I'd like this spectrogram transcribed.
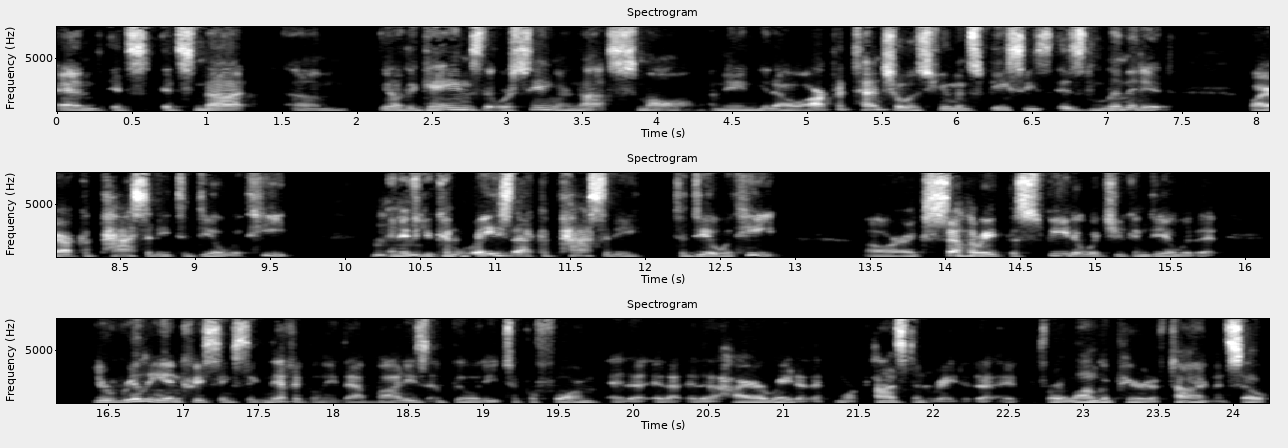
and it's it's not um, you know the gains that we're seeing are not small. I mean, you know, our potential as human species is limited by our capacity to deal with heat, mm-hmm. and if mm-hmm. you can raise that capacity to deal with heat, or accelerate the speed at which you can deal with it, you're really increasing significantly that body's ability to perform at a, at a, at a higher rate, at a more constant rate, a, for a longer period of time. And so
